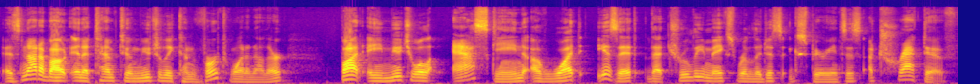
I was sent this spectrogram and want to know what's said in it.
It's not about an attempt to mutually convert one another, but a mutual asking of what is it that truly makes religious experiences attractive.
